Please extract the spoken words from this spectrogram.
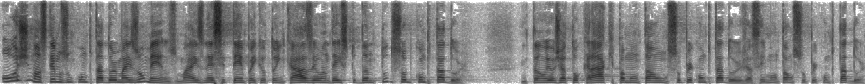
Hoje nós temos um computador mais ou menos, mas nesse tempo aí que eu estou em casa, eu andei estudando tudo sobre computador. Então eu já estou craque para montar um supercomputador, já sei montar um supercomputador.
